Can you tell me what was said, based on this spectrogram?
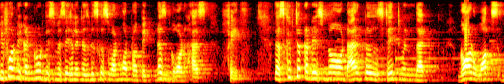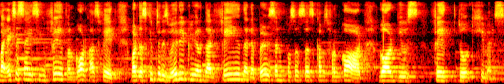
Before we conclude this message, let us discuss one more topic. Does God has faith? The scripture contains no direct statement that God works by exercising faith or God has faith. But the scripture is very clear that faith that a person possesses comes from God. God gives faith to humans.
